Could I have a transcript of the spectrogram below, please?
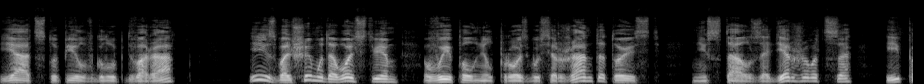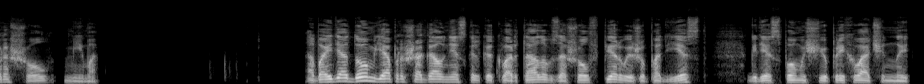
я отступил вглубь двора и с большим удовольствием выполнил просьбу сержанта, то есть не стал задерживаться и прошел мимо. Обойдя дом, я прошагал несколько кварталов, зашел в первый же подъезд, где с помощью прихваченной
